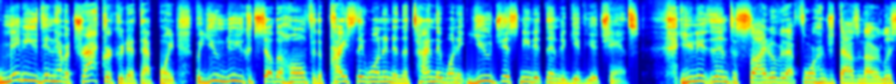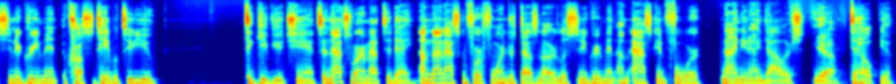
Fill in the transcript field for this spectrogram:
Maybe you didn't have a track record at that point, but you knew you could sell the home for the price they wanted and the time they wanted. You just needed them to give you a chance. You needed them to slide over that $400,000 listing agreement across the table to you to give you a chance. And that's where I'm at today. I'm not asking for a $400,000 listing agreement. I'm asking for $99 Yeah. to help you.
